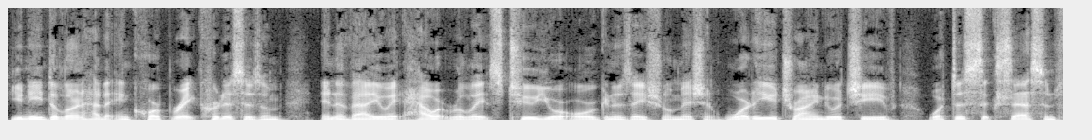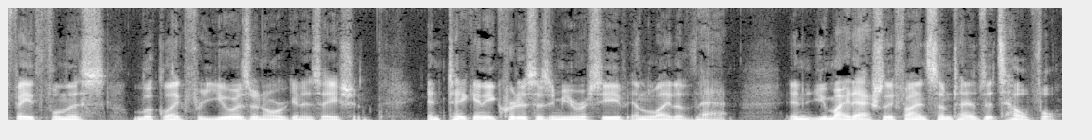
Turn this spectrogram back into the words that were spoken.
you need to learn how to incorporate criticism and evaluate how it relates to your organizational mission. What are you trying to achieve? What does success and faithfulness look like for you as an organization? And take any criticism you receive in light of that. And you might actually find sometimes it's helpful.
